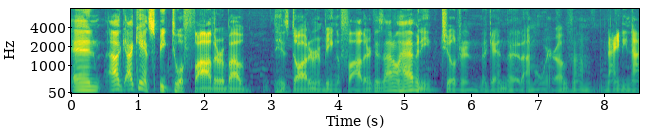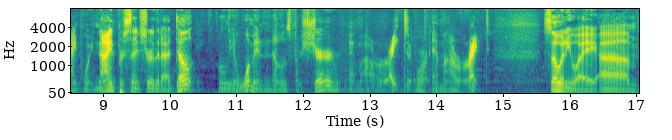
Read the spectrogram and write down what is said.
And I, I can't speak to a father about his daughter and being a father because I don't have any children, again, that I'm aware of. I'm 99.9% sure that I don't. Only a woman knows for sure. Am I right or am I right? So anyway, um,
